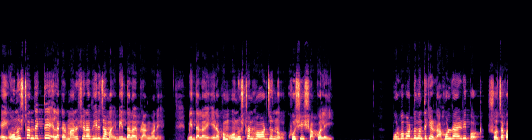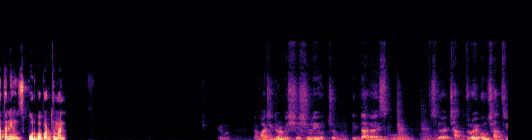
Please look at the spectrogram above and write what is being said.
এই অনুষ্ঠান দেখতে এলাকার মানুষেরা ভিড় জমায় বিদ্যালয় প্রাঙ্গণে। বিদ্যালয়ে এরকম অনুষ্ঠান হওয়ার জন্য খুশি সকলেই। পূর্ব বর্ধমান থেকে রাহুল রায়ের রিপোর্ট, সোজা কথা নিউজ, পূর্ব বর্ধমান। মাঝিগ্রাম বিশ্বেশ্বরী উচ্চ বিদ্যালয় স্কুল ছাত্র এবং ছাত্রী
